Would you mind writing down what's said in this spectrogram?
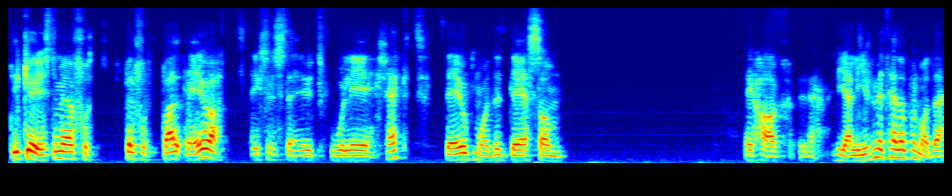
Det gøyeste med å fot spille fotball er jo at jeg syns det er utrolig kjekt. Det er jo på en måte det som jeg har via livet mitt til på en måte.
